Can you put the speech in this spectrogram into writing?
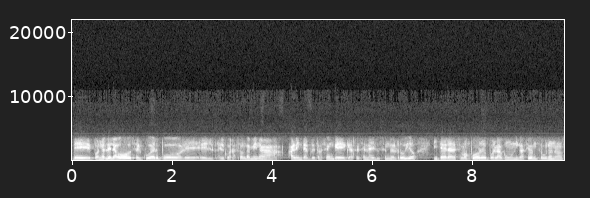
de ponerle la voz, el cuerpo, eh, el, el corazón también a, a la interpretación que, que haces en la ilusión del rubio y te agradecemos por, por la comunicación, seguro nos,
